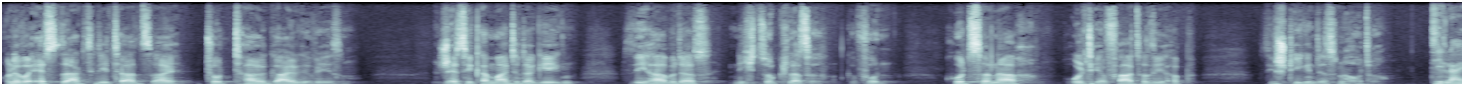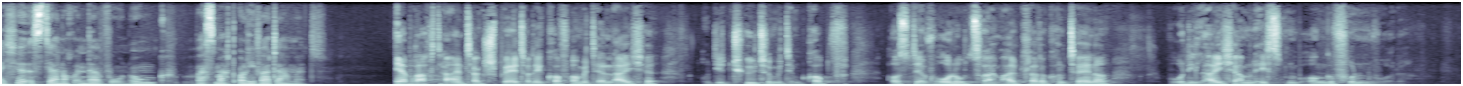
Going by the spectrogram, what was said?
Oliver S. sagte, die Tat sei total geil gewesen. Jessica meinte dagegen, sie habe das nicht so klasse gefunden. Kurz danach holte ihr Vater sie ab. Sie stieg in dessen Auto. Die Leiche ist ja noch in der Wohnung. Was macht Oliver damit? Er brachte einen Tag später den Koffer mit der Leiche und die Tüte mit dem Kopf aus der Wohnung zu einem Altkleidercontainer, wo die Leiche am nächsten Morgen gefunden wurde.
